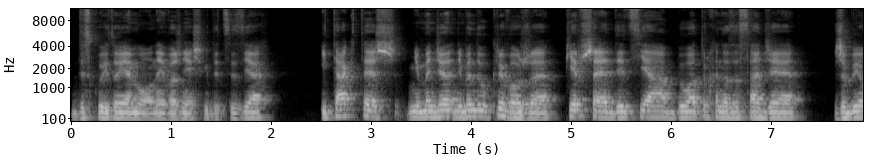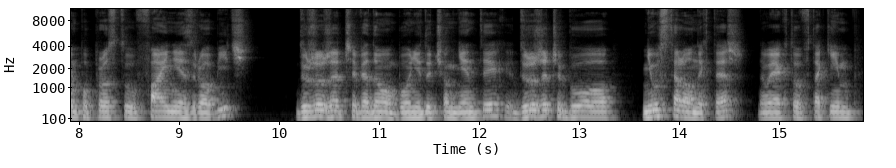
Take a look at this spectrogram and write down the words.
dyskutujemy o najważniejszych decyzjach. I tak też nie, będzie, nie będę ukrywał, że pierwsza edycja była trochę na zasadzie, żeby ją po prostu fajnie zrobić. Dużo rzeczy, wiadomo, było niedociągniętych, dużo rzeczy było nieustalonych też, no jak to w takim,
